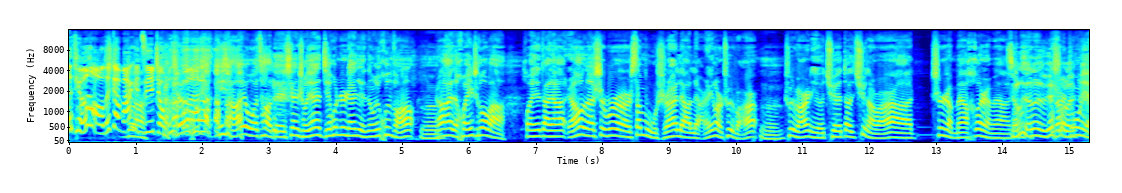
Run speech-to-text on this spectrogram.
得挺好的，干嘛给自己找不结婚，你想，哎呦我操，得先首先结婚之前就得弄一婚房，嗯然后还得换一车吧，换一大家，然后呢，是不是三不五十还俩俩人一块儿出去玩儿？嗯，出去玩儿你就缺到底去哪儿玩儿啊？吃什么呀？喝什么呀？行了行了，你别说了。东西，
